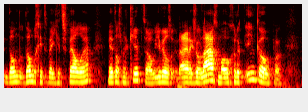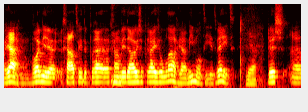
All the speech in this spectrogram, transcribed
dan, dan begint een beetje het spel. Hè? Net als met crypto. Je wil eigenlijk zo laag mogelijk inkopen. Maar ja, wanneer gaat weer de gaan weer de huizenprijzen omlaag? Ja, niemand die het weet. Ja. Dus eh,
